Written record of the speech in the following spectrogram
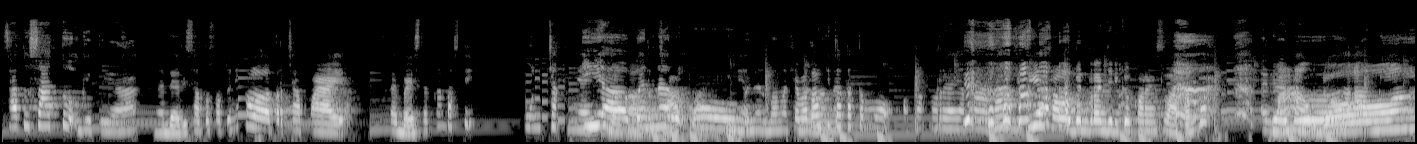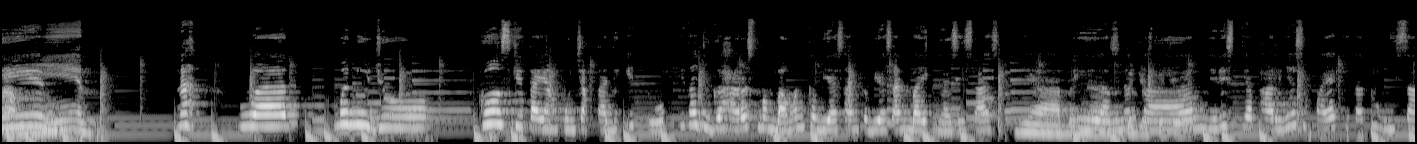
satu-satu gitu ya. Nah dari satu-satu ini kalau tercapai step by step kan pasti puncaknya iya, tercapai. Oh, Iya. bener banget. Siapa bener tahu kita ketemu opa Korea yang mana gitu ya kalau beneran jadi ke Korea Selatan wah Aduh, mau dong. Amin. Amin. Buat menuju goals kita yang puncak tadi itu, kita juga harus membangun kebiasaan-kebiasaan baik nggak sih, Sas? Iya iya, benar, bener setuju, kan? setuju. Jadi setiap harinya supaya kita tuh bisa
